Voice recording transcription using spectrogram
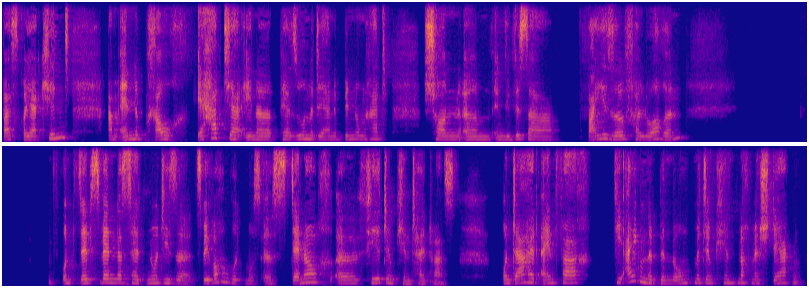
was euer Kind am Ende braucht. Er hat ja eine Person, mit der er eine Bindung hat, schon ähm, in gewisser Weise verloren. Und selbst wenn das halt nur diese Zwei-Wochen-Rhythmus ist, dennoch äh, fehlt dem Kind halt was. Und da halt einfach die eigene Bindung mit dem Kind noch mehr stärken.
